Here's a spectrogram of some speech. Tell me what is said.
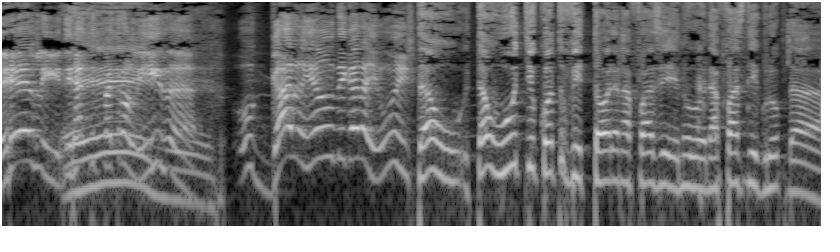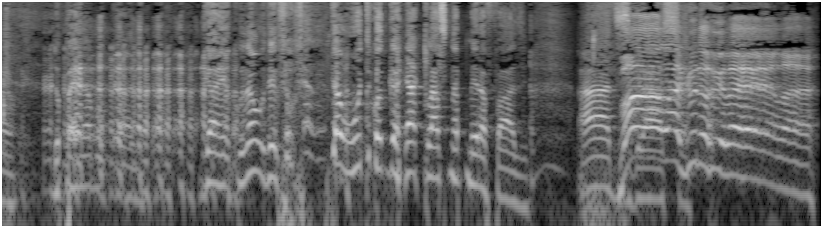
Ele, direto de. Petrolina. O Garanhão de Garanhuns. tão, tão útil quanto Vitória na fase, no- na fase de grupo da, do Pernambucano. Ganha, não, tão útil quanto ganhar clássico na primeira fase. Ah, Fala, desgraça. Júnior Vilela.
